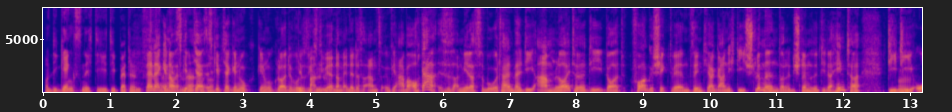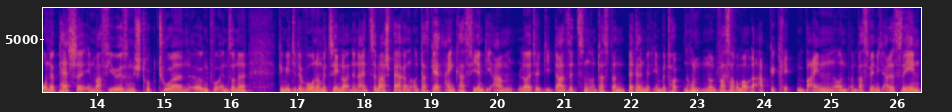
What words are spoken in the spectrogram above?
Und die Gangs nicht, die, die betteln. Nein, nein, genau. Es gibt ne? ja, Also- es gibt ja genug, genug Leute, wo Die du siehst, die Banden. werden am Ende des Abends irgendwie. Aber auch da ist es an mir, das zu beurteilen, weil die armen Leute, die dort vorgeschickt werden, sind ja gar nicht die Schlimmen, sondern die Schlimmen sind die dahinter, die, die Mhm. ohne Pässe in mafiösen Strukturen irgendwo in so eine gemietete Wohnung mit zehn Leuten in ein Zimmer sperren und das Geld einkassieren. Die armen Leute, die da sitzen und das dann betteln mit ihren betäubten Hunden und was auch immer oder abgeklebten Beinen und, und was wir nicht alles sehen.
